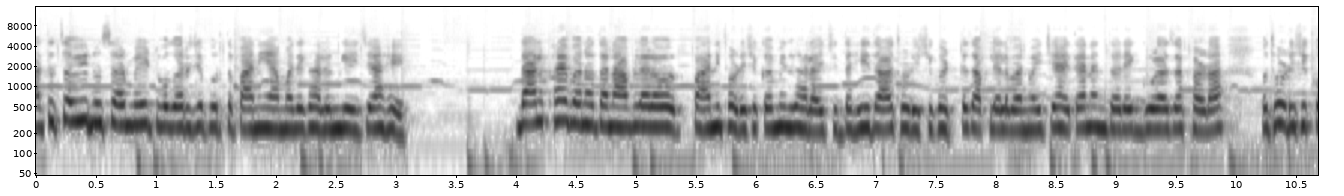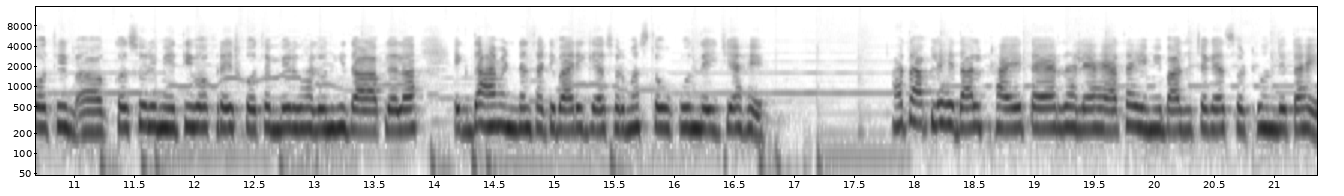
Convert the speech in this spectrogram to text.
आता चवीनुसार मीठ व गरजेपुरतं पाणी यामध्ये घालून घ्यायचे आहे. दाल फ्राय बनवताना आपल्याला पाणी थोडेसे कमी घालायची दही डाळ थोडीशी घट्टच आपल्याला बनवायची आहे. त्यानंतर एक गुळाचा खडा व थोडीशी कोथिं कसुरी मेथी व फ्रेश कोथिंबीर घालून ही डाळ आपल्याला एक दहा मिनटांसाठी बारीक गॅसवर मस्त उकळून द्यायची आहे. आता आपले हे दाल फ्राय तयार झाले आहे. आता हे मी बाजूच्या गॅसवर ठेवून देत आहे.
